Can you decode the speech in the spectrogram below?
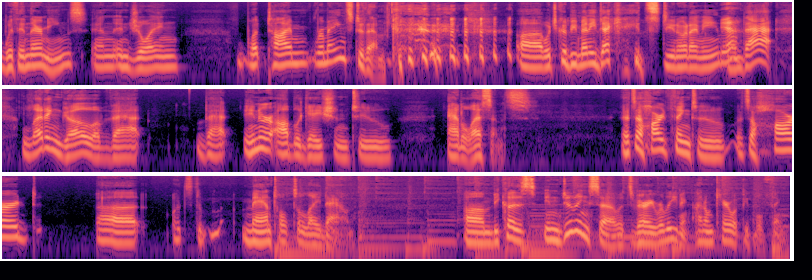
within their means and enjoying what time remains to them, uh, which could be many decades. Do you know what I mean? Yeah. And that letting go of that that inner obligation to adolescence. It's a hard thing to. It's a hard. Uh, what's the mantle to lay down? Um, because in doing so, it's very relieving. I don't care what people think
